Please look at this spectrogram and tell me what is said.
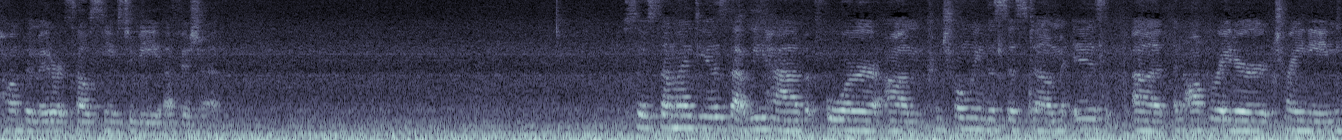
pump and motor itself seems to be efficient. So some ideas that we have for um, controlling the system is uh, an operator training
